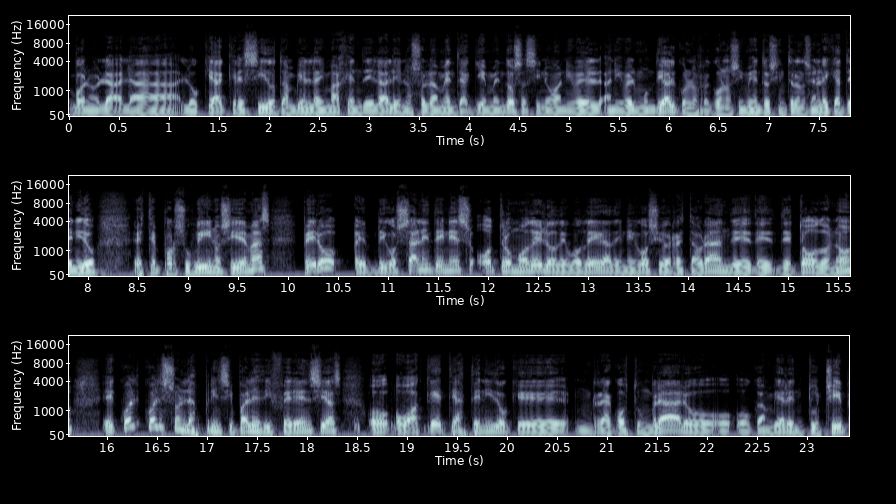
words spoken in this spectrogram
bueno, la, la, lo que ha crecido también la imagen del Ale, no solamente aquí en Mendoza, sino a nivel, a nivel mundial, con los reconocimientos internacionales que ha tenido este, por sus vinos y demás. Pero, digo, Salenten es otro modelo de bodega, de negocio, de restaurante, de, de, todo, ¿no? Eh, ¿cuál, ¿Cuáles son las principales diferencias o, a qué te has tenido que reacostumbrar o, cambiar en tu chip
